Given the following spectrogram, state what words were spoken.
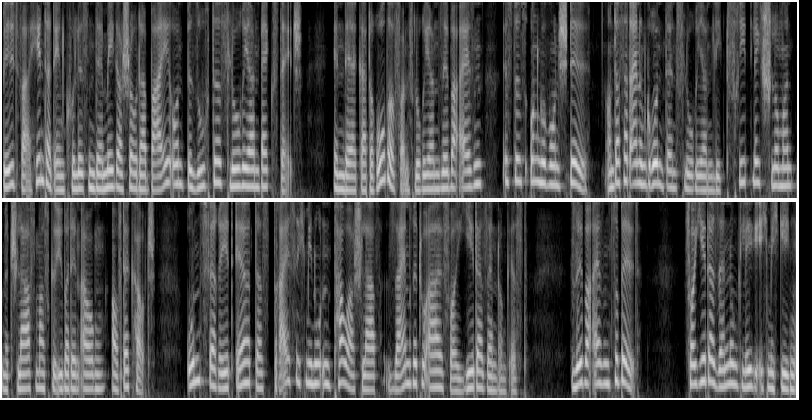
Bild war hinter den Kulissen der Megashow dabei und besuchte Florian backstage. In der Garderobe von Florian Silbereisen ist es ungewohnt still. Und das hat einen Grund, denn Florian liegt friedlich schlummernd mit Schlafmaske über den Augen auf der Couch. Uns verrät er, dass 30 Minuten Powerschlaf sein Ritual vor jeder Sendung ist. Silbereisen zu Bild. Vor jeder Sendung lege ich mich gegen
